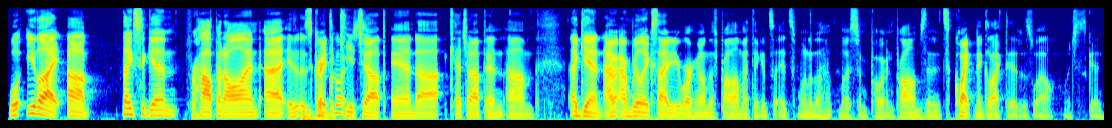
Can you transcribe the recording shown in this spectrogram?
Well, Eli, um, thanks again for hopping on. Uh, it was great to catch up and uh, catch up. And um, again, I, I'm really excited you're working on this problem. I think it's it's one of the most important problems, and it's quite neglected as well, which is good.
